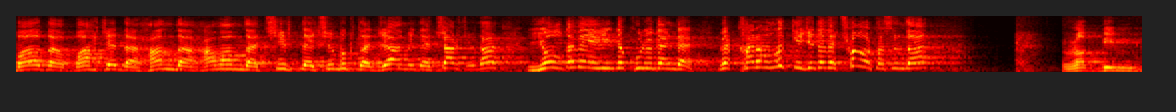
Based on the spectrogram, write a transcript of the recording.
bağda, bahçede, handa, hamamda, çiftte, çubukta, camide, çarşıda, yolda ve evinde, kulübende ve karanlık gecede ve çöl ortasında Rabbim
